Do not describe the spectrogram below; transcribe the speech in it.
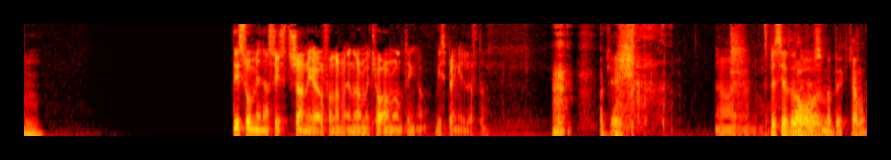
Mm. Det är så mina systrar gör i alla fall när, när de är klara med någonting. Ja, vi spränger i luften. Okej. Ja, Speciellt om det är du som har byggt kan man.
